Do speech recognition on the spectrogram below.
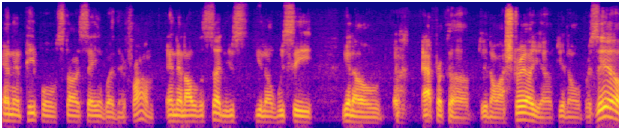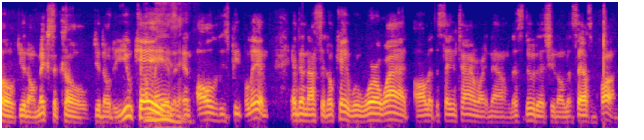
and then people start saying where they're from. And then all of a sudden you s- you know, we see you know, Africa, you know, Australia, you know, Brazil, you know, Mexico, you know, the UK, and, Amazing. and all of these people in. And then I said, okay, we're worldwide all at the same time right now. Let's do this, you know, let's have some fun,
